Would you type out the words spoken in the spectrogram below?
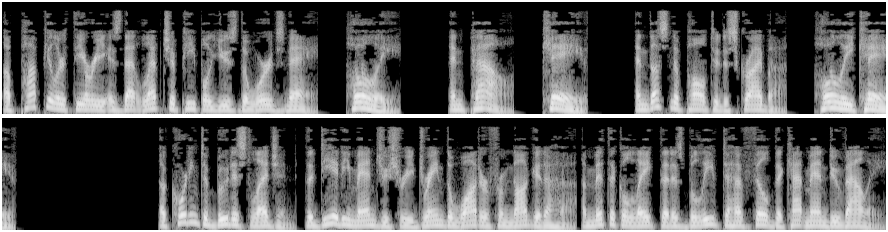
A popular theory is that Lepcha people used the words ne holy", and pal cave", and thus Nepal to describe a holy cave. According to Buddhist legend, the deity Manjushri drained the water from Nagadaha a mythical lake that is believed to have filled the Kathmandu valley.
